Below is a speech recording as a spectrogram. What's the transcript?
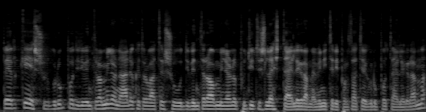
perché sul gruppo di diventerò milionario che trovate su diventerò milionario.it slash telegram e venite riportati al gruppo telegram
